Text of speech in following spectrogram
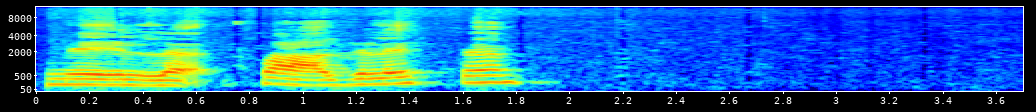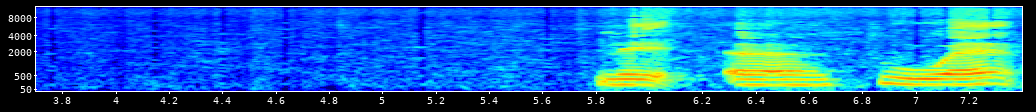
nel Padlet le eh, tue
